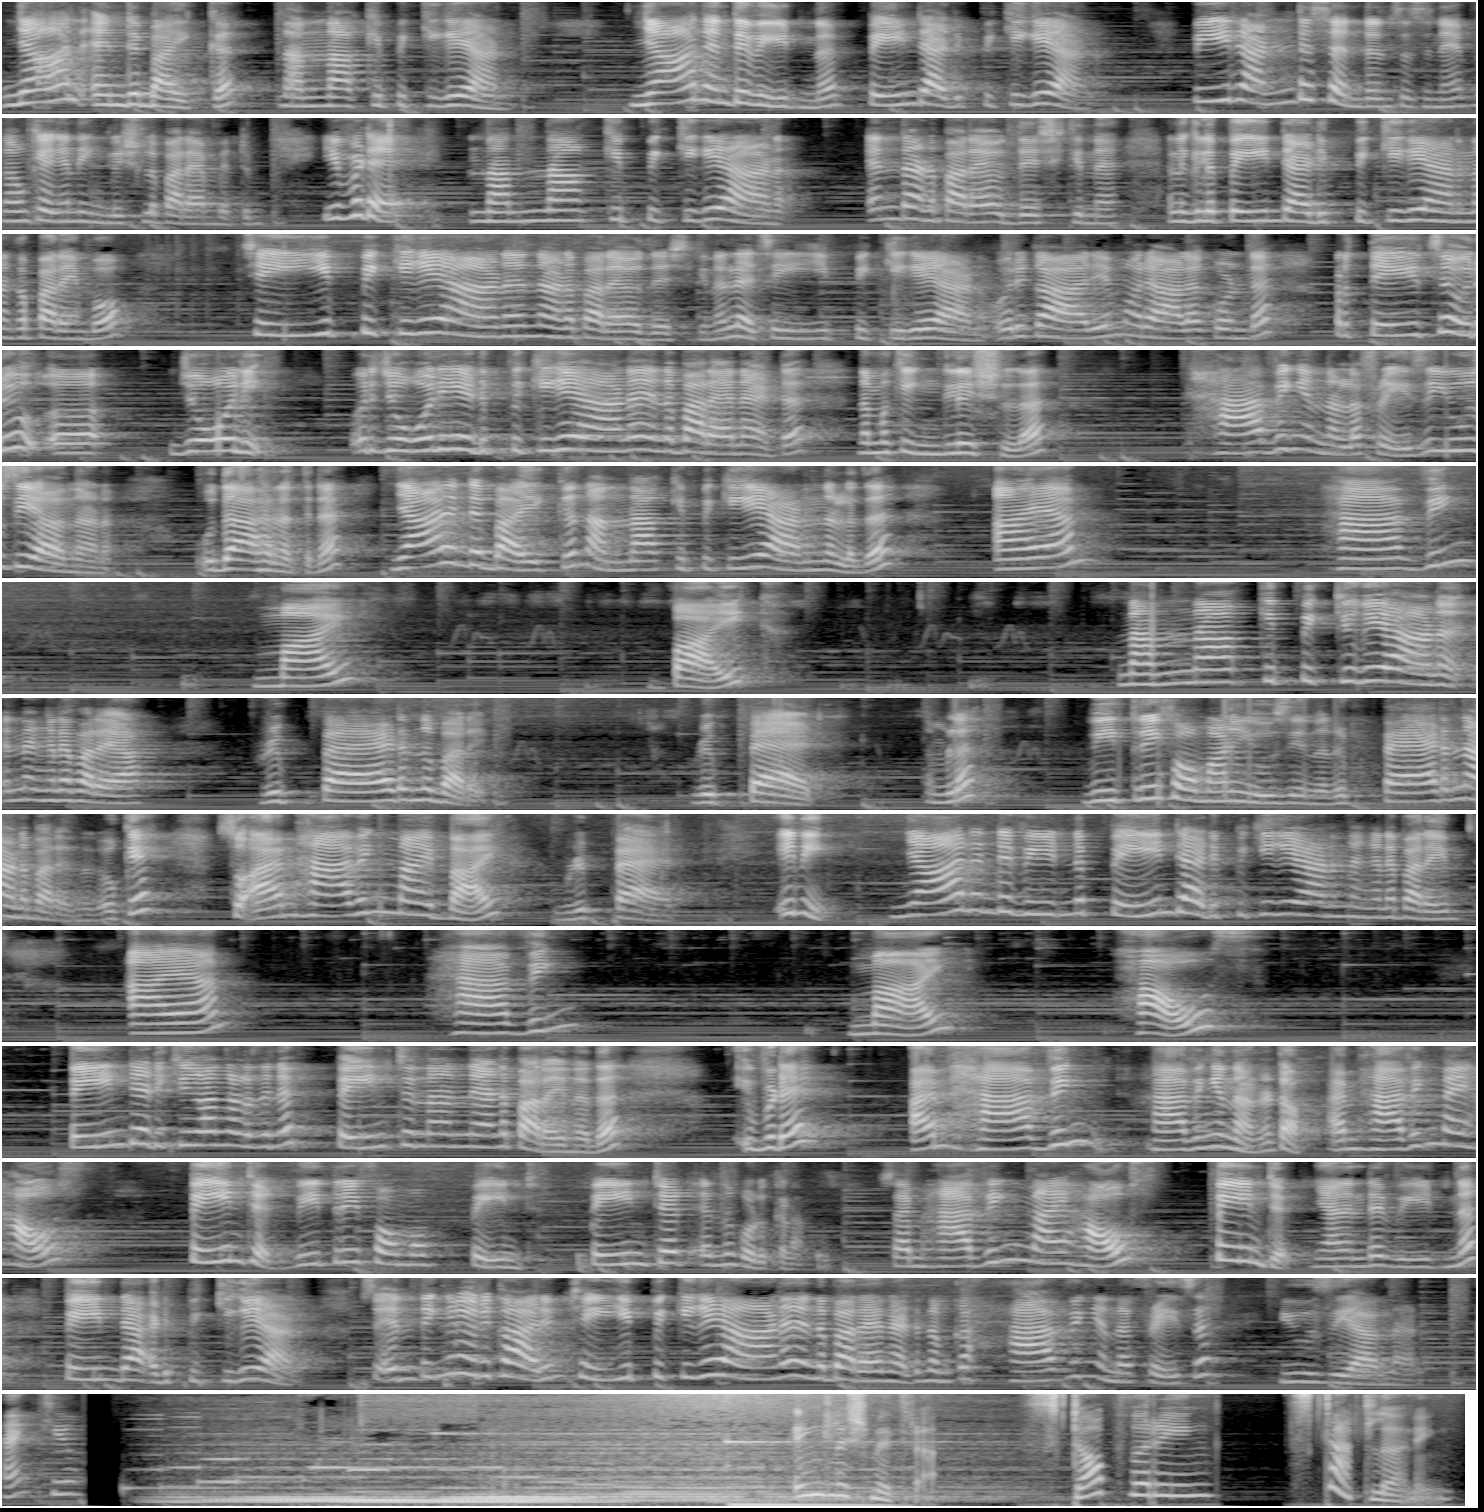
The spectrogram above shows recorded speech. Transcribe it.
ഞാൻ എന്റെ ബൈക്ക് നന്നാക്കിപ്പിക്കുകയാണ്. ഞാൻ എന്റെ വീടിന് പെയിന്റ് അടിപ്പിക്കുകയാണ്. അപ്പം ഈ രണ്ട് സെന്റൻസസിനെ നമുക്ക് എങ്ങനെ ഇംഗ്ലീഷിൽ പറയാൻ പറ്റും? ഇവിടെ നന്നാക്കിപ്പിക്കുകയാണ്. എന്താണ് പറയാൻ ഉദ്ദേശിക്കുന്നത് അല്ലെങ്കിൽ പെയിന്റ് അടിപ്പിക്കുകയാണെന്നൊക്കെ പറയുമ്പോൾ ചെയ്യിപ്പിക്കുകയാണ് എന്നാണ് പറയാൻ ഉദ്ദേശിക്കുന്നത് അല്ലേ? ചെയ്യിപ്പിക്കുകയാണ്. ഒരു കാര്യം ഒരാളെ കൊണ്ട് പ്രത്യേകിച്ച് ഒരു ജോലി ഒരു ജോലി എടുപ്പിക്കുകയാണ് എന്ന് പറയാനായിട്ട് നമുക്ക് ഇംഗ്ലീഷിൽ ഹാവിങ് എന്നുള്ള ഫ്രേസ് യൂസ് ചെയ്യാവുന്നതാണ്. ഉദാഹരണത്തിന് ഞാൻ എന്റെ bike നന്നാക്കിപ്പിക്കുകയാണെന്നുള്ളത് I am having my bike നന്നാക്കിപ്പിക്കുകയാണ് എന്നെങ്ങനെ പറയാം? റിപ്പയർഡ് എന്ന് പറയും. റിപ്പയർഡ് നമ്മൾ വി ത്രീ ഫോമാണ് യൂസ് ചെയ്യുന്നത്. റിപ്പയർഡ് എന്നാണ് പറയുന്നത്. Okay so I'm having my bike repaired ഇനി ഞാൻ എന്റെ വീടിന് പെയിന്റ് അടിപ്പിക്കുകയാണെന്ന് എങ്ങനെ പറയും? I am having my house paint അടിക്കുക എന്നുള്ളതിന് പെയിന്റ് എന്ന് തന്നെയാണ് പറയുന്നത്. ഇവിടെ ഐ എം ഹാവിങ് ഹാവിങ് എന്നാണ് കേട്ടോ. I am having my house painted V three form of paint painted എന്ന് കൊടുക്കണം. So I am having my house painted ഞാൻ എന്റെ വീടിന് പെയിന്റ് അടിപ്പിക്കുകയാണ്. സോ എന്തെങ്കിലും ഒരു കാര്യം ചെയ്യിപ്പിക്കുകയാണ് എന്ന് പറയാനായിട്ട് നമുക്ക് ഹാവിങ് എന്ന ഫ്രേസ് യൂസ് ചെയ്യാവുന്നതാണ്. Thank you English Mitra stop worrying, start learning.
